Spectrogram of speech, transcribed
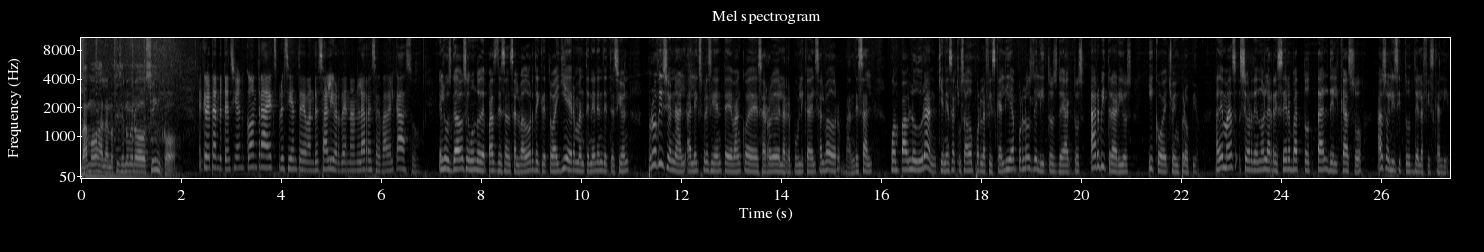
Vamos a la noticia número 5. Decretan detención contra expresidente de Bandesal y ordenan la reserva del caso. El juzgado segundo de paz de San Salvador decretó ayer mantener en detención provisional al expresidente de Banco de Desarrollo de la República del Salvador, Bandesal, Juan Pablo Durán, quien es acusado por la Fiscalía por los delitos de actos arbitrarios y cohecho impropio. Además, se ordenó la reserva total del caso a solicitud de la Fiscalía.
